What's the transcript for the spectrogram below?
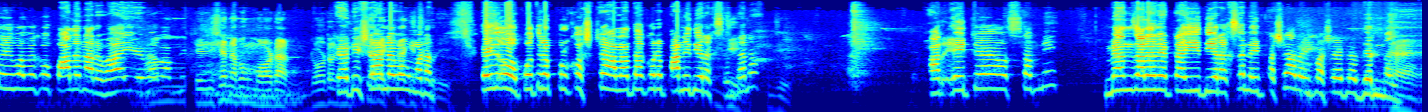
তো এইভাবে কেউ পালে না রে ভাই ট্রেডিশন এবং মডার্ন ট্রেডিশন এবং মডার্ন এই ও প্রতিটা প্রকোষ্ঠে আলাদা করে পানি দিয়ে রাখছেন তাই না? আর এইটা হচ্ছে আপনি ম্যানজারের একটা ই দিয়ে রাখছেন এই পাশে আর এই পাশে এটা দেন নাই। হ্যাঁ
